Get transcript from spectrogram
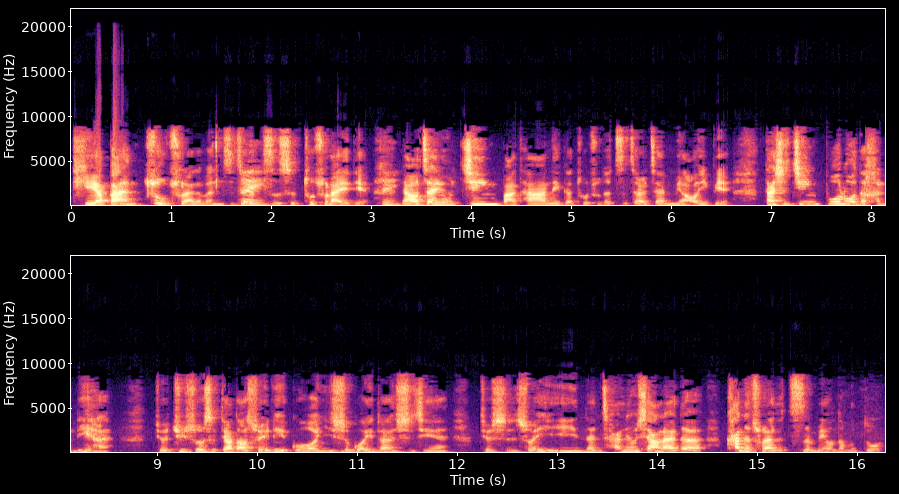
铁板铸出来的文字，这个字是凸出来一点，对，然后再用金把它那个突出的字字儿再描一遍，但是金剥落的很厉害。就据说是掉到水里过，遗失过一段时间，就是所以能残留下来的看得出来的字没有那么多，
